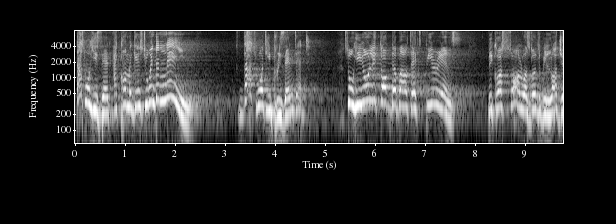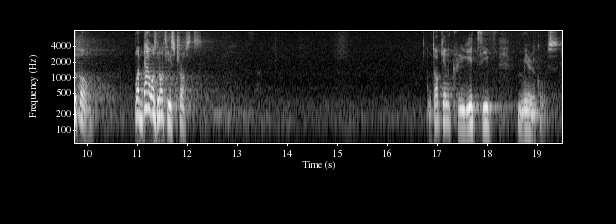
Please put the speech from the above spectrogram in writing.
That's what he said. I come against you in the name. That's what he presented. So he only talked about experience because Saul was going to be logical, but that was not his trust. I'm talking creative miracles.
